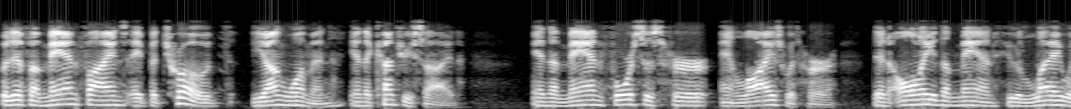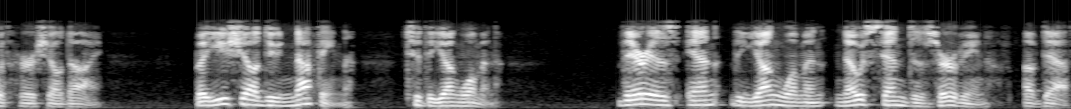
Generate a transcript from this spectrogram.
But if a man finds a betrothed young woman in the countryside, and the man forces her and lies with her, then only the man who lay with her shall die. But you shall do nothing to the young woman. There is in the young woman no sin deserving of death.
